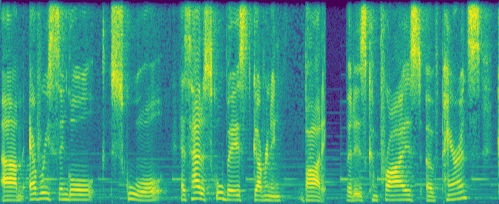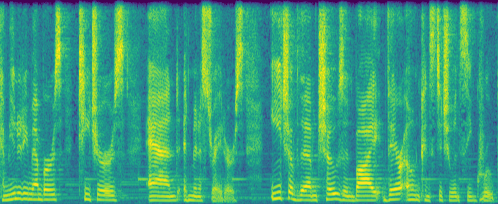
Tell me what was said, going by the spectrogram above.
Um, every single school has had a school-based governing body that is comprised of parents, community members, teachers, and administrators, each of them chosen by their own constituency group.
